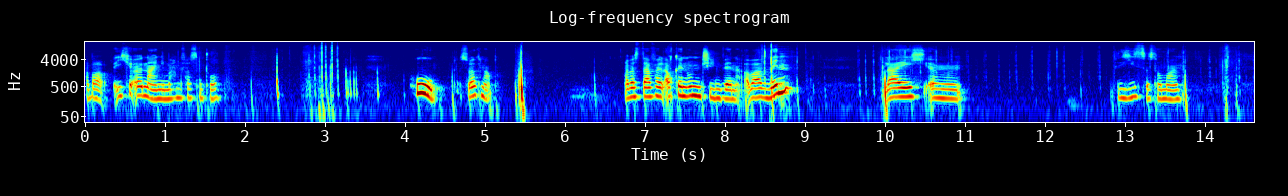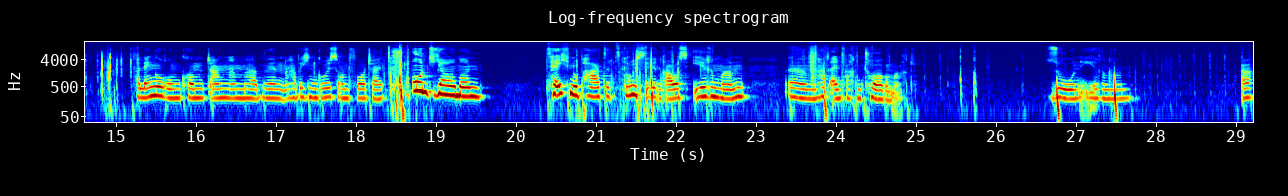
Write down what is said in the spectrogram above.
Aber ich, äh, nein, die machen fast ein Tor. Huh, das war knapp. Aber es darf halt auch kein Unentschieden werden. Aber wenn gleich, ähm, wie hieß das nochmal? Verlängerung kommt, dann ähm, habe ich einen größeren Vorteil. Und ja, Mann. Technopath, Grüße gehen raus. Ehrenmann ähm, hat einfach ein Tor gemacht. So ein Ehrenmann. Aber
